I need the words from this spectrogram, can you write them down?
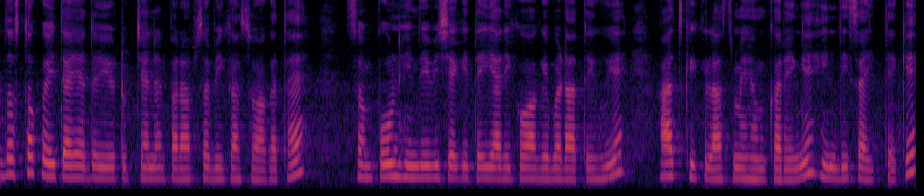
दोस्तों कविता यादव यूट्यूब चैनल पर आप सभी का स्वागत है। संपूर्ण हिंदी विषय की तैयारी को आगे बढ़ाते हुए आज की क्लास में हम करेंगे हिंदी साहित्य के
